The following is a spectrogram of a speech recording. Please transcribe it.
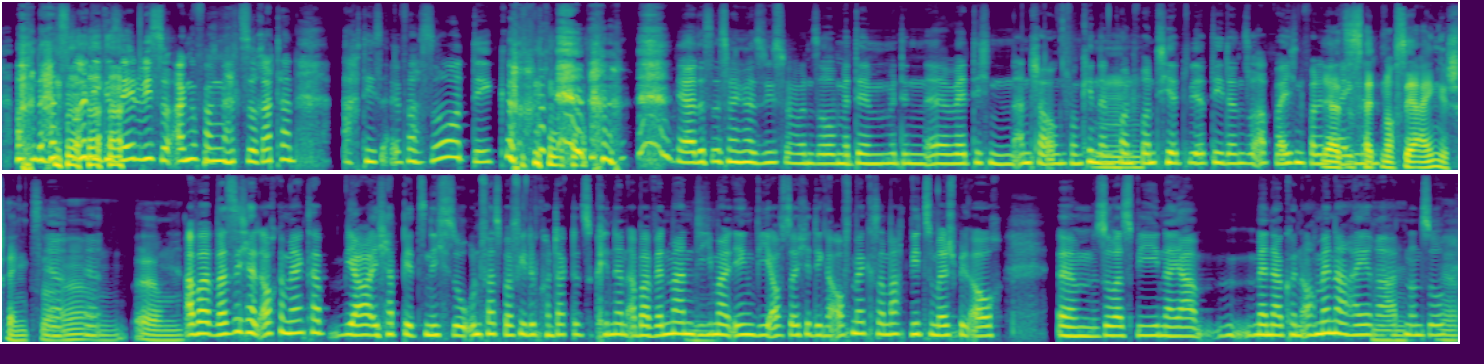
Und da hast du die gesehen, wie es so angefangen hat zu rattern. Ach, die ist einfach so dick. ja, das ist manchmal süß, wenn man so mit dem mit den äh, weltlichen Anschauungen von Kindern Mhm. konfrontiert wird, die dann so abweichen von den Ja, eigenen. das ist halt noch sehr eingeschränkt so. Ja, ne? ja. Und, ähm, Aber was ich halt auch gemerkt habe, ja, ich habe jetzt nicht so unfassbar viele Kontakte zu Kindern, aber wenn man die Mhm. mal irgendwie auf solche Dinge aufmerksam macht, wie zum Beispiel auch ähm, sowas wie, naja, Männer können auch Männer heiraten mhm, und so, Ja.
